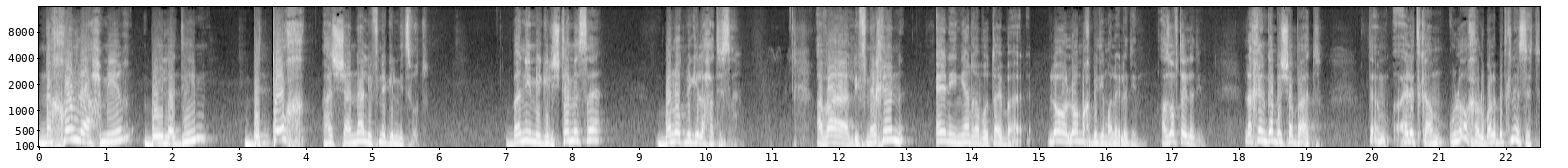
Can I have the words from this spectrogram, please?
נכון להחמיר בילדים בתוך השנה לפני גיל מצוות. בנים מגיל 12, בנות מגיל 11. אבל לפני כן אין עניין רבותיי, ב... לא, לא מכבידים על הילדים, עזוב את הילדים. לכן גם בשבת, אתם, הילד קם, הוא לא אכל, הוא בא לבית כנסת.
